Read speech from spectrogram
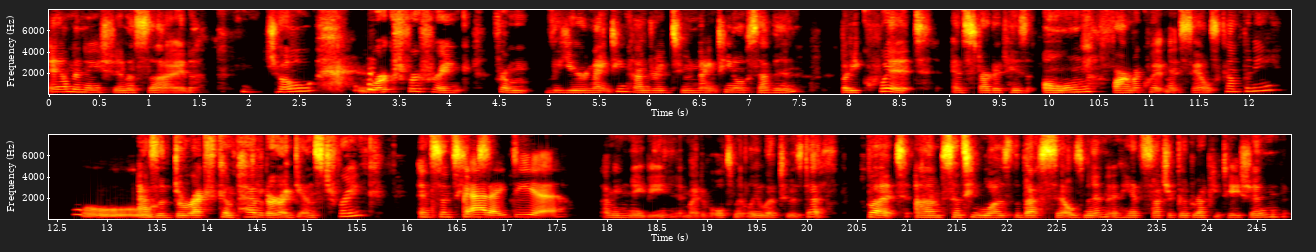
Amination aside, Joe worked for Frank from the year 1900 to 1907, but he quit and started his own farm equipment sales company Ooh, as a direct competitor against Frank. And since he was, bad idea. I mean, maybe it might have ultimately led to his death. But um, since he was the best salesman and he had such a good reputation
